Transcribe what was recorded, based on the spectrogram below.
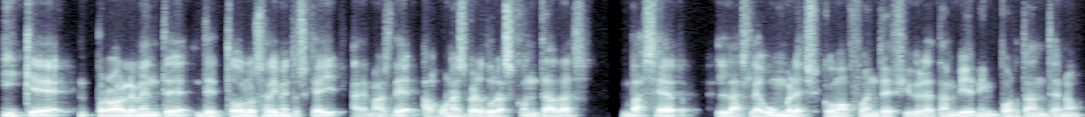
y que probablemente de todos los alimentos que hay, además de algunas verduras contadas, va a ser las legumbres como fuente de fibra también importante, ¿no?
